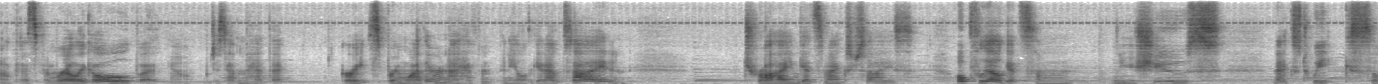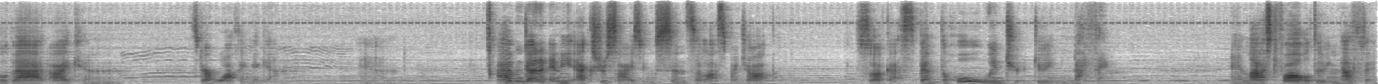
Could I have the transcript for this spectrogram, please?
Not that it's been really cold, but you know, just haven't had that great spring weather, and I haven't been able to get outside and try and get some exercise. Hopefully, I'll get some new shoes next week so that I can start walking again. And I haven't done any exercising since I lost my job. So I spent the whole winter doing nothing. And last fall doing nothing.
